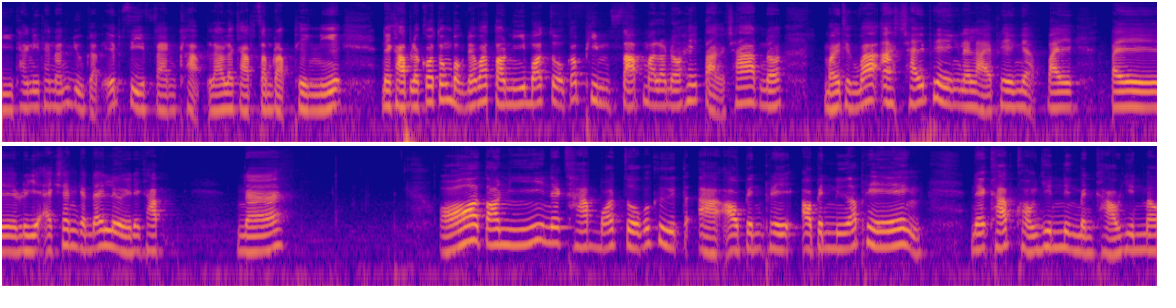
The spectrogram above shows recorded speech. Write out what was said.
ดีทั้งนี้ทั้งนั้นอยู่กับ FC แฟนคลับแล้วแหละครับสำหรับเพลงนี้นะครับแล้วก็ต้องบอกได้ว่าตอนนี้บอสโจก็พิมพ์ซับมาแล้วเนาะให้ต่างชาติเนาะหมายถึงว่าอะใช้เพลงหลาย ๆ เพลงเนี่ยไปไปรีแอคชั่นกันได้เลยนะครับนะอ๋อ ตอนนี้นะครับบอสโจก็คืออ่าเอาเป็นเพลงเอาเป็นเนื้อเพลงนะครับของยืนหนึ่งเป็นเขายืนเมา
